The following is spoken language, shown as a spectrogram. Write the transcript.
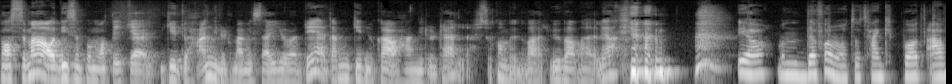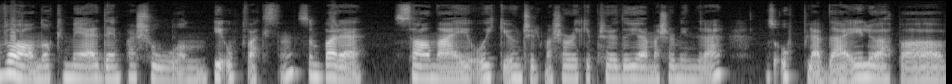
passer meg, og de som på en måte ikke gidder å henge rundt meg hvis jeg gjør det, de gidder jo ikke jeg å henge rundt heller. Så kan vi jo være uvenner hele gjengen. Ja, men det får meg til å tenke på at jeg var nok mer den personen i oppveksten som bare sa nei og ikke unnskyldte meg sjøl og ikke prøvde å gjøre meg sjøl mindre. Og så opplevde jeg i løpet av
